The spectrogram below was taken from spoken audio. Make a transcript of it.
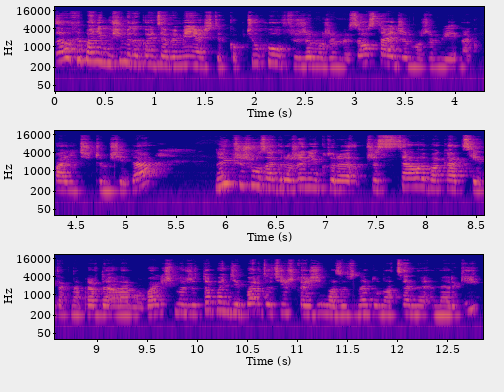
no chyba nie musimy do końca wymieniać tych kopciuchów, że możemy zostać, że możemy jednak palić czym się da. No i przyszło zagrożenie, które przez całe wakacje tak naprawdę alarmowaliśmy, że to będzie bardzo ciężka zima ze względu na ceny energii.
